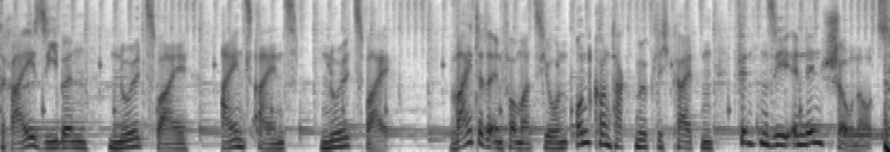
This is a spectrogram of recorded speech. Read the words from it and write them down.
3702 1102. Weitere Informationen und Kontaktmöglichkeiten finden Sie in den Show Notes.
